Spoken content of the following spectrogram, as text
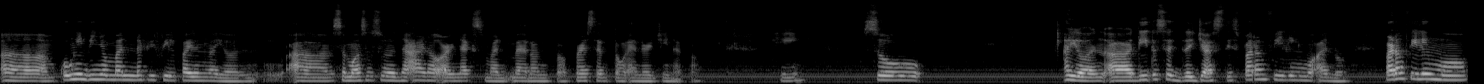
Um, kung hindi nyo man nafe-feel pa yun ngayon, um, sa mga susunod na araw or next month, meron to. Present tong energy na to. Okay? So, ayun, ah, dito sa The Justice, parang feeling mo ano, parang feeling mo,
